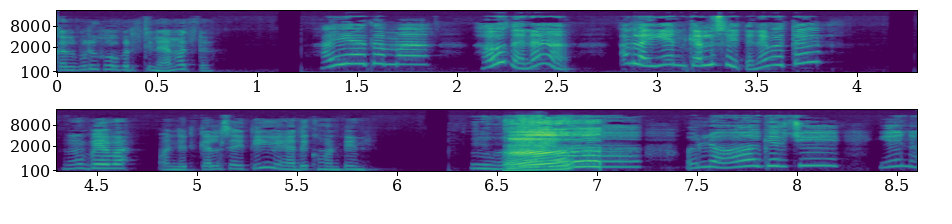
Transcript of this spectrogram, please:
ಕಲ್ಬುರ್ಗಿ ಹೋಗ್ಬರ್ತೀನಿ ಮತ್ತೆ ಅಯ್ಯದಮ್ಮ ಹೌದನ? ಅಲ್ಲ ಏನ್ ಕೆಲಸ ಐತೆ ಮತ್ತೆ ಹ್ಞೂ ಬೇವ ಒಂದಿಟ್ಟು ಕೆಲಸ ಐತಿ ಅದಕ್ಕೆ ಹೊಂಟೀನಿ. ಅಲ್ಲ ಗಿರ್ಜಿ ಏನು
